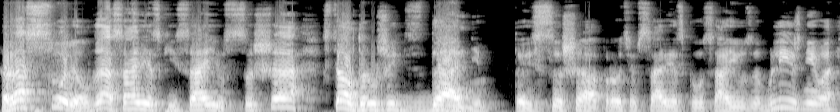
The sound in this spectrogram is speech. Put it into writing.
рассорил да, Советский Союз США, стал дружить с дальним то есть США против Советского Союза ближнего,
